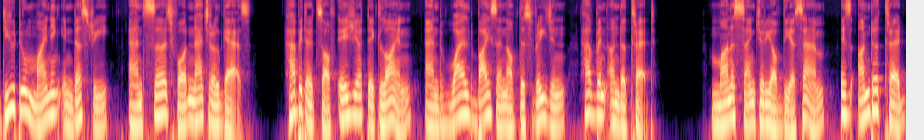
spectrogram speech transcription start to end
due to mining industry and search for natural gas. Habitats of Asiatic lion and wild bison of this region have been under threat. Manas Sanctuary of the Assam is under threat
